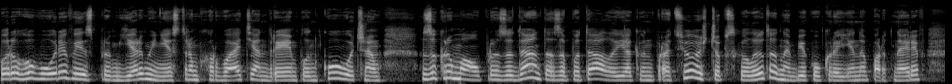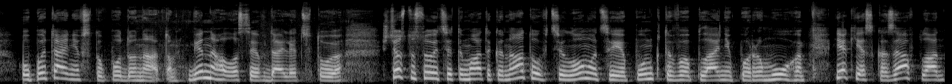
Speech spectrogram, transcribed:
переговорів із прем'єр-міністром Хорватії Андрієм Пленковичем. Зокрема, у президента запитали, як він працює, щоб схилити на бік України партнерів у питанні вступу до НАТО. Він наголосив далі. Цитую, що стосується тематики НАТО, в цілому це є пункт в плані перемоги. Як я сказав, план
